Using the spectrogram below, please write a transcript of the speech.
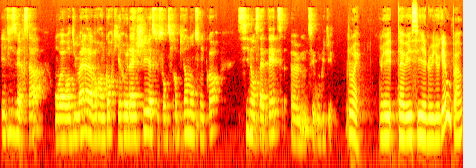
et vice-versa. On va avoir du mal à avoir un corps qui est relâché, à se sentir bien dans son corps si dans sa tête, euh, c'est compliqué. Ouais. Et t'avais essayé le yoga ou pas?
